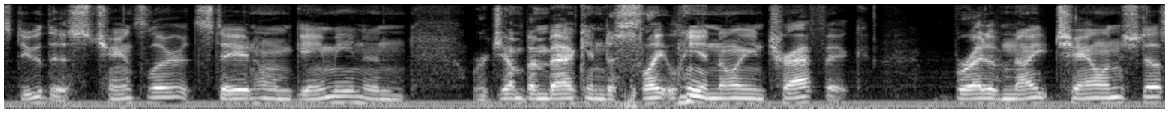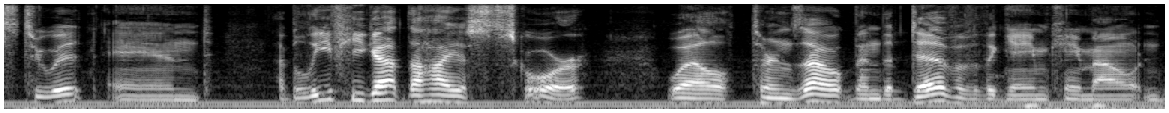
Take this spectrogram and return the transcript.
let's do this. Chancellor, it's Stay at Home Gaming, and we're jumping back into slightly annoying traffic. Bread of Knight challenged us to it, and I believe he got the highest score. Well, turns out then the dev of the game came out and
